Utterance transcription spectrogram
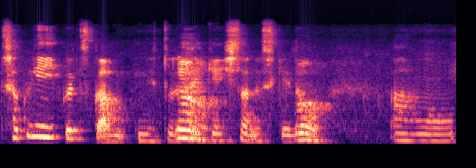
作品いくつかネットで拝見したんですけど、うん。あの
